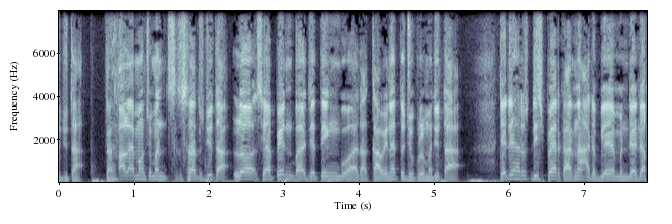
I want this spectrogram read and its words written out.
juta. Hah? Kalau emang cuma 100 juta, lo siapin budgeting buat kawinnya 75 juta. Jadi harus di spare karena ada biaya mendadak.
